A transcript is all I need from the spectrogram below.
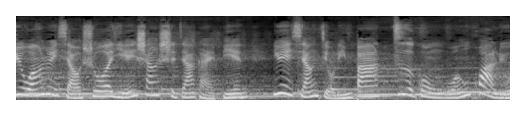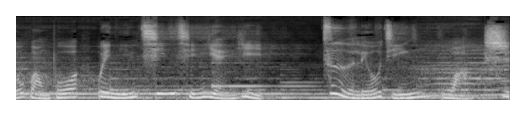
据王瑞小说《盐商世家》改编，悦享九零八自贡文化旅游广播为您倾情演绎《自流井往事》。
